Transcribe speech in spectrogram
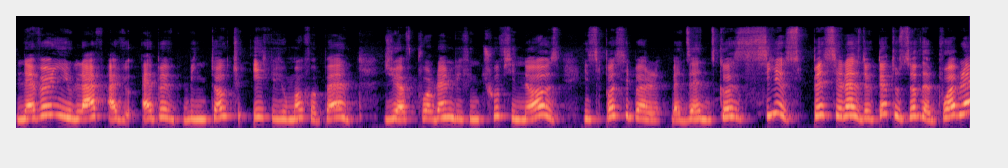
Never in your life have you ever been taught to eat with your mouth open. Do you have problem between truth in nose? It's possible, but then go see a specialized doctor to solve the problem.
